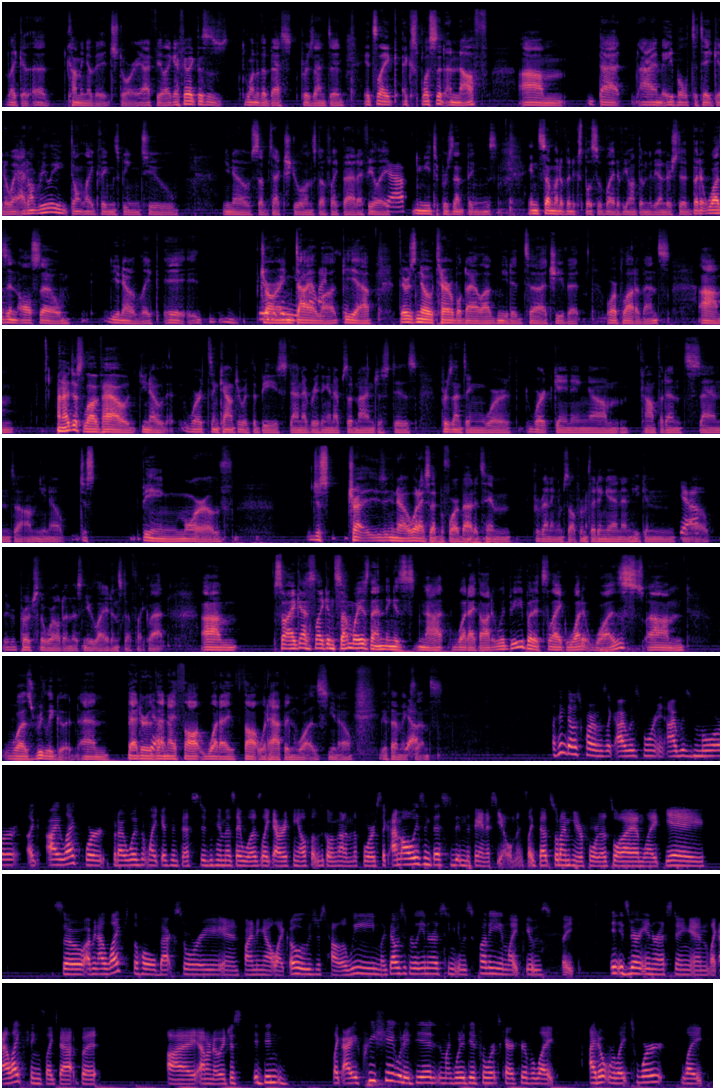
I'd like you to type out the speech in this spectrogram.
like a, a coming of age story i feel like i feel like this is one of the best presented. It's like explicit enough um that i'm able to take it away. I don't really don't like things being too you know subtextual and stuff like that. I feel like Yeah. you need to present things in somewhat of an explicit light if you want them to be understood. But it wasn't also you know like it, it jarring dialogue. yeah. There's no terrible dialogue needed to achieve it or plot events. Um and I just love how you know Wirt's encounter with the Beast and everything in Episode Nine just is presenting Wirt, Wirt gaining um, confidence and um, you know just being more of just try you know what I said before about it's him preventing himself from fitting in and he can Yeah. you know approach the world in this new light and stuff like that. Um, so I guess like in some ways the ending is not what I thought it would be, but it's like what it was um, was really good and better Yeah. than I thought what I thought would happen was, you know, if that makes Yeah. sense. I think that was part of it was like I was more I was more like I like Wirt, but I wasn't like as invested in him as I was like everything else that was going on in the forest. Like I'm always invested in the fantasy elements. Like that's what I'm here for. That's why I'm like, yay. So I mean I liked the whole backstory and finding out like, oh, it was just Halloween. Like that was really interesting it was funny and like it was like it, it's very interesting and like I like things like that, but I I don't know, it just it didn't like I appreciate what it did and like what it did for Wirt's character, but like I don't relate to Wirt. Like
